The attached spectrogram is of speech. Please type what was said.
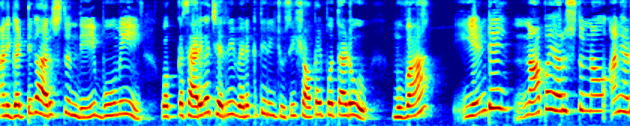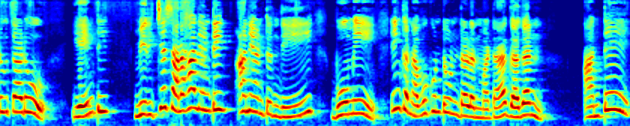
అని గట్టిగా అరుస్తుంది భూమి. ఒక్కసారిగా చెర్రీ వెనక్కి తిరిగి చూసి షాక్ అయిపోతాడు. మువ్వా? ఏంటి? నాపై అరుస్తున్నావు అని అడుగుతాడు. ఏంటి? మీరిచ్చే సలహాలేంటి? అని అంటుంది. భూమి ఇంకా నవ్వుకుంటూ ఉంటాడనమాట గగన్ అంటే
